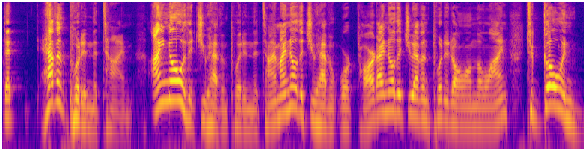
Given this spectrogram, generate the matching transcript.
that haven't put in the time. I know that you haven't put in the time. I know that you haven't worked hard. I know that you haven't put it all on the line to go and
